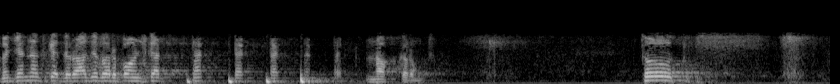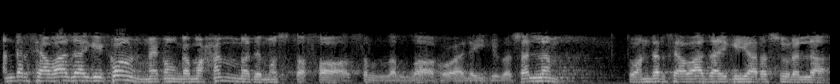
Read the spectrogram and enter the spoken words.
میں جنت کے دروازے پر پہنچ کر ٹک ٹک ٹک ٹک ٹک نوک کروں گا۔ تو اندر سے آواز آئے گی، کون؟ میں کہوں گا، محمد مصطفیٰ صلی اللہ علیہ وسلم۔ تو اندر سے آواز آئے گی، یا رسول اللہ،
